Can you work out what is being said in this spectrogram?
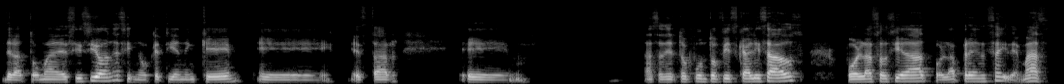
de la toma de decisiones, sino que tienen que eh, estar eh, hasta cierto punto fiscalizados por la sociedad, por la prensa y demás.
